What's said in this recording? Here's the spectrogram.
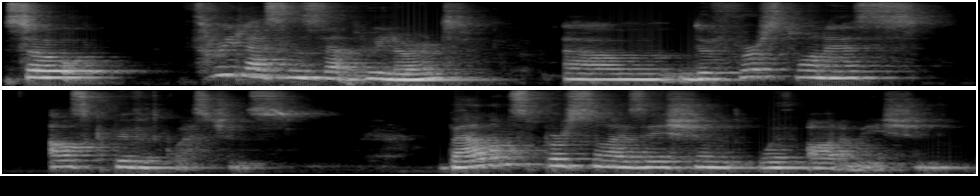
So three lessons that we learned. Um, the first one is ask pivot questions. Balance personalization with automation.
